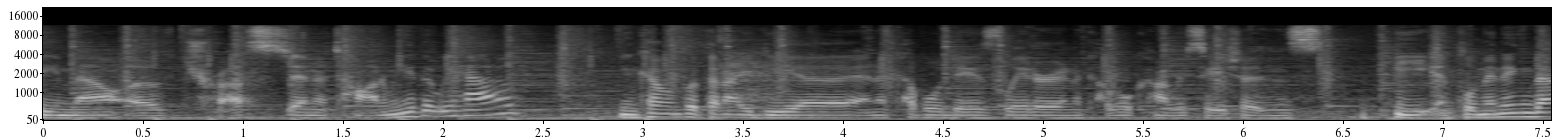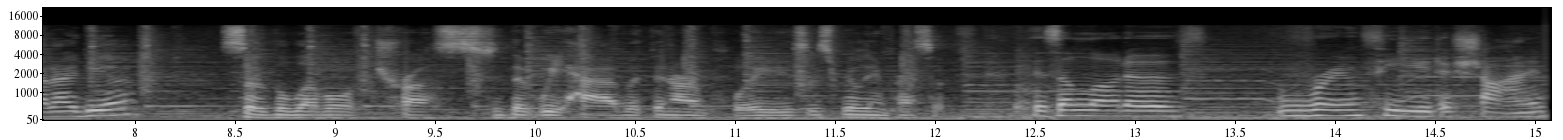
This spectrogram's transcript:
The amount of trust and autonomy that we have you can come up with an idea and a couple of days later in a couple conversations be implementing that idea. So the level of trust that we have within our employees is really impressive. There's a lot of room for you to shine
